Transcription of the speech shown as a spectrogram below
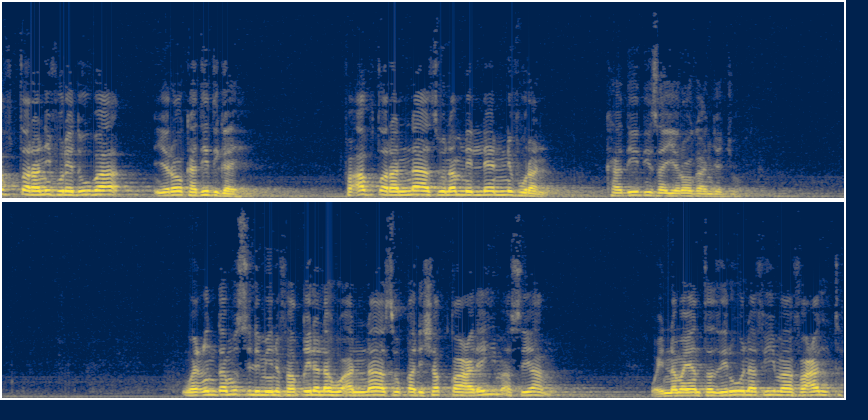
aftara ni fure duuba yeroo kadiidi gahe فأفطر الناس نمن اللين نفرا. كديد سيروغا ججو. وعند مسلم فقيل له الناس قد شق عليهم الصيام. وإنما ينتظرون فيما فعلت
